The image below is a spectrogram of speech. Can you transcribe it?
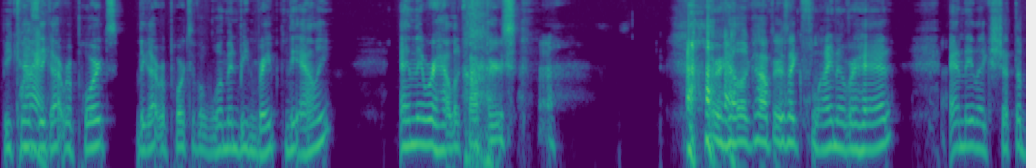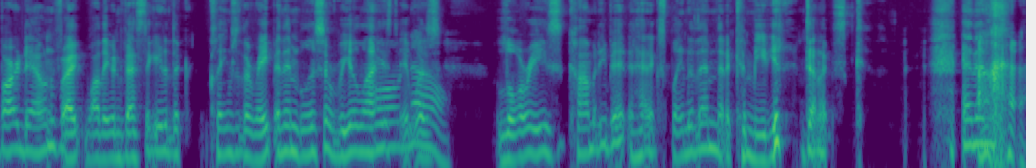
because Why? they got reports they got reports of a woman being raped in the alley and there were helicopters there were helicopters like flying overhead and they like shut the bar down for, like, while they investigated the claims of the rape and then melissa realized Oh, it was no. lori's comedy bit and had explained to them that a comedian had done a and then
